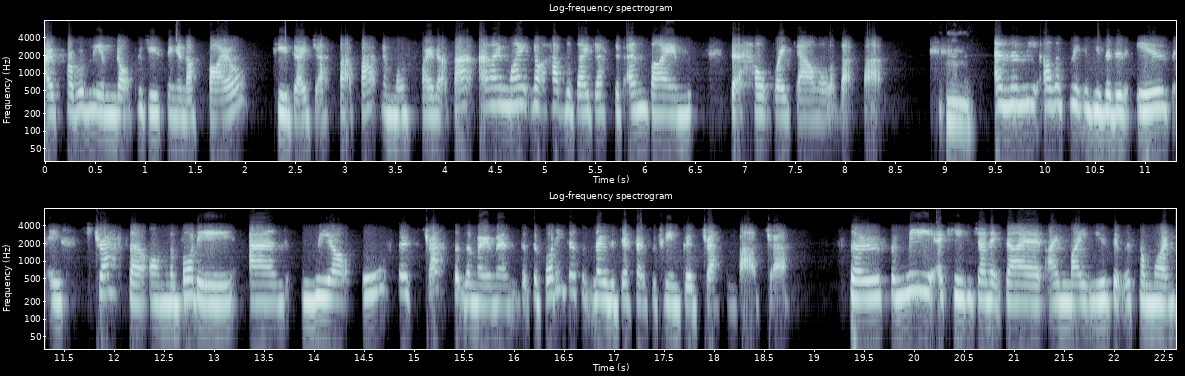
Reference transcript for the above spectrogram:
I probably am not producing enough bile to digest that fat and emulsify that fat. And I might not have the digestive enzymes that help break down all of that fat. Mm. And then the other point of view that it is a stressor on the body. And we are all so stressed at the moment that the body doesn't know the difference between good stress and bad stress. So for me, a ketogenic diet, I might use it with someone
